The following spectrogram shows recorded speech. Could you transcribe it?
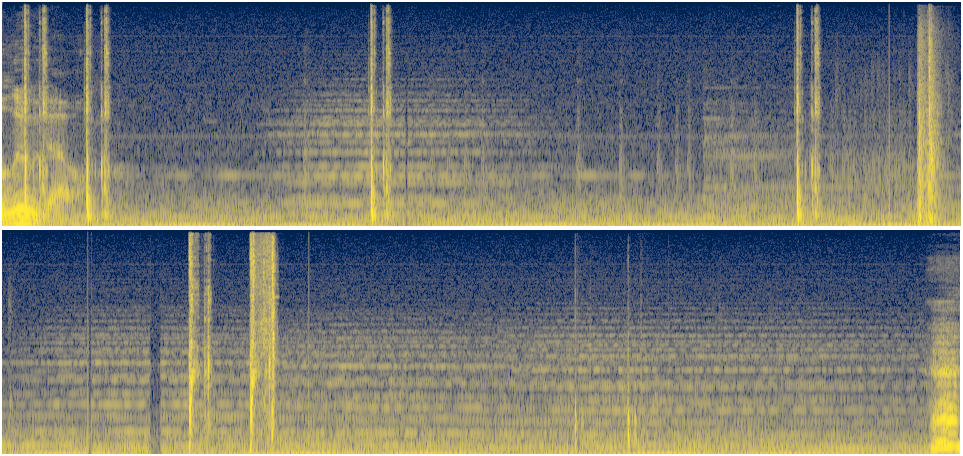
Blue, though. Huh?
